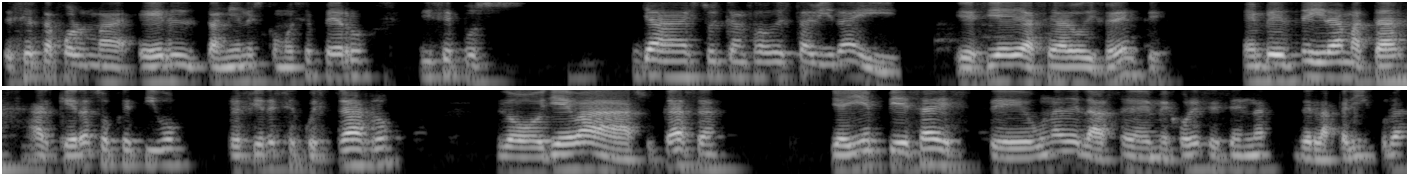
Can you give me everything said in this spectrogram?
de cierta forma él también es como ese perro, dice, pues ya estoy cansado de esta vida y, decide hacer algo diferente. En vez de ir a matar al que era su objetivo, prefiere secuestrarlo, lo lleva a su casa y ahí empieza este, una de las eh, mejores escenas de la película,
